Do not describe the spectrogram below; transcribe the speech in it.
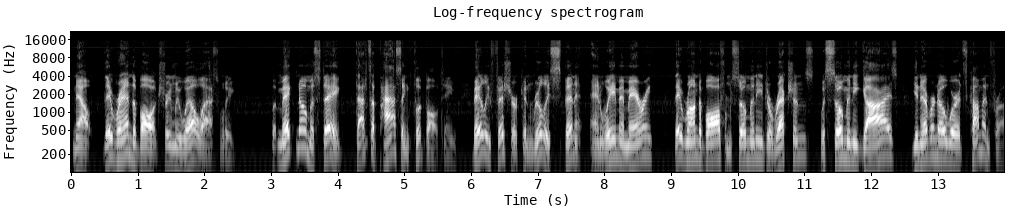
Now, they ran the ball extremely well last week, but make no mistake, that's a passing football team. Bailey Fisher can really spin it. And William and Mary, they run the ball from so many directions with so many guys, you never know where it's coming from.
